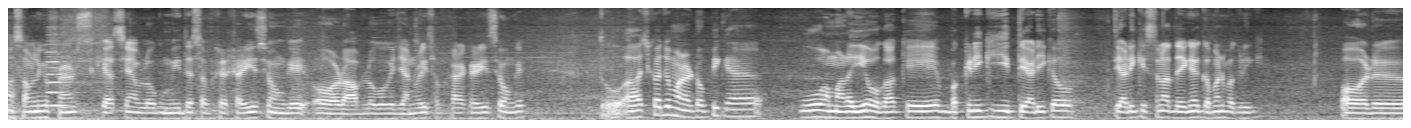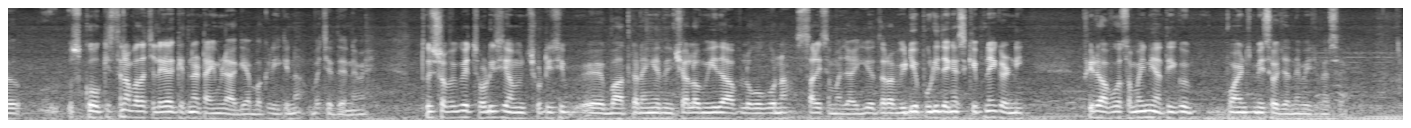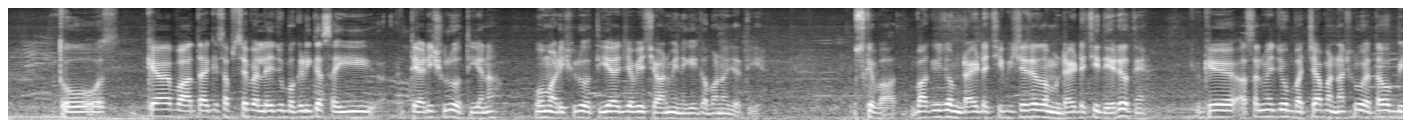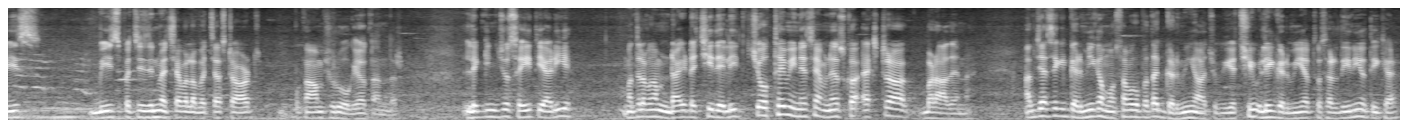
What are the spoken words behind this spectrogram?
असल फ्रेंड्स, कैसे हैं आप लोग? उम्मीद है सब खैरियत से होंगे और आप लोगों के जनवरी सब खैरियत से होंगे। तो आज का जो हमारा टॉपिक है, वो हमारा ये होगा कि बकरी की तैयारी को, तैयारी किस तरह देंगे गबन बकरी की? और उसको किस तरह पता चलेगा कितना टाइम लग गया बकरी के ना, बच्चे देने में? तो इस टॉपिक पे थोड़ी सी हम छोटी सी बात करेंगे तो इंशाल्लाह उम्मीद है आप लोगों को ना सारी समझ आएगी। ज़रा वीडियो पूरी देंगे स्किप नहीं करनी। फिर आपको समझ नहीं आती, कोई पॉइंट्स मिस हो जाते हैं बीच में से। तो क्या बात है कि सबसे पहले जो बकरी का सही तैयारी शुरू होती है ना, वो हमारी शुरू होती है जब ये चार महीने की गबन हो जाती है। उसके बाद, बाकी जो हम डाइट अच्छी, पीछे से तो हम डाइट अच्छी दे रहे होते हैं, क्योंकि असल में जो बच्चा बनना शुरू होता है वो बीस बीस, पच्चीस दिन में अच्छा वाला बच्चा स्टार्ट काम शुरू हो गया होता है अंदर। लेकिन जो सही तैयारी है मतलब हम डाइट अच्छी दे ली, चौथे महीने से हमने उसका एक्स्ट्रा बढ़ा देना अब जैसे कि गर्मी का मौसम, आपको पता गर्मी आ चुकी है, अच्छी वाली गर्मी है, अब तो सर्दी नहीं होती क्या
